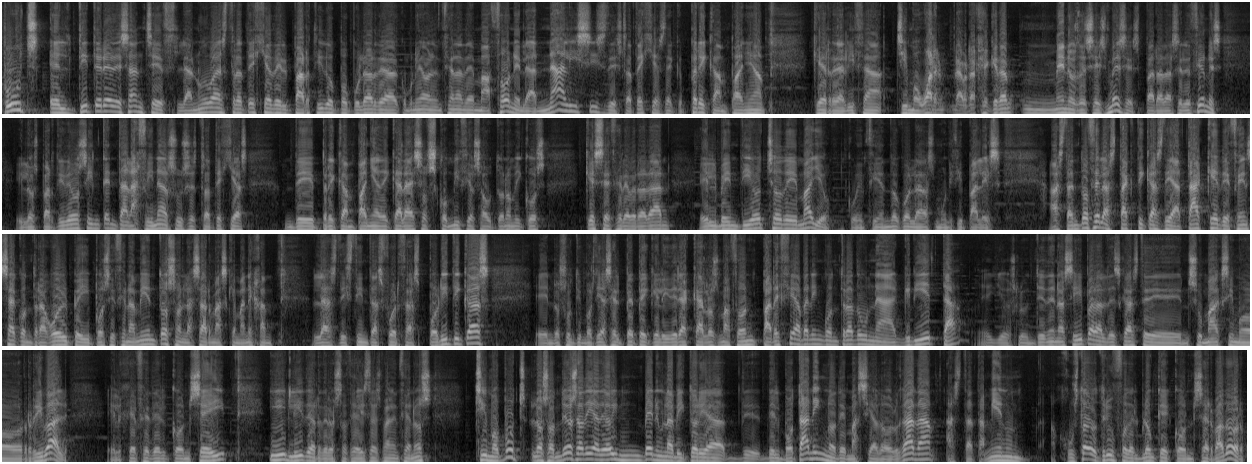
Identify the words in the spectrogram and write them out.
Puig, el títere de Sánchez, la nueva estrategia del Partido Popular de la Comunidad Valenciana de Mazón, el análisis de estrategias de pre-campaña que realiza Chimo Warren. La verdad es que quedan menos de seis meses para las elecciones y los partidos intentan afinar sus estrategias de pre-campaña de cara a esos comicios autonómicos que se celebrarán el 28 de mayo, coincidiendo con las municipales. Hasta entonces las tácticas de ataque, defensa, contragolpe y posicionamiento son las armas que manejan las distintas fuerzas políticas. En los últimos días el PP que lidera Carlos Mazón parece haber encontrado una grieta, ellos lo entienden así, para el desgaste en su máximo rival, el jefe del Consejo y líder de los socialistas valencianos, Chimo. Los sondeos a día de hoy ven una victoria del Botanic no demasiado holgada, hasta también un ajustado triunfo del bloque conservador.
